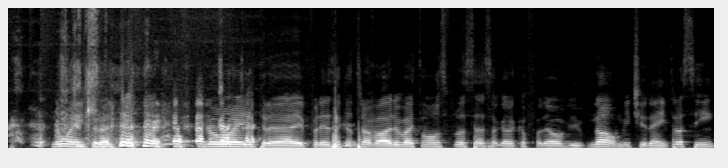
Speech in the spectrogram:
Não entra. não entra. A empresa que eu trabalho vai tomar uns processos agora que eu falei ao vivo. Não, mentira, entra sim.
